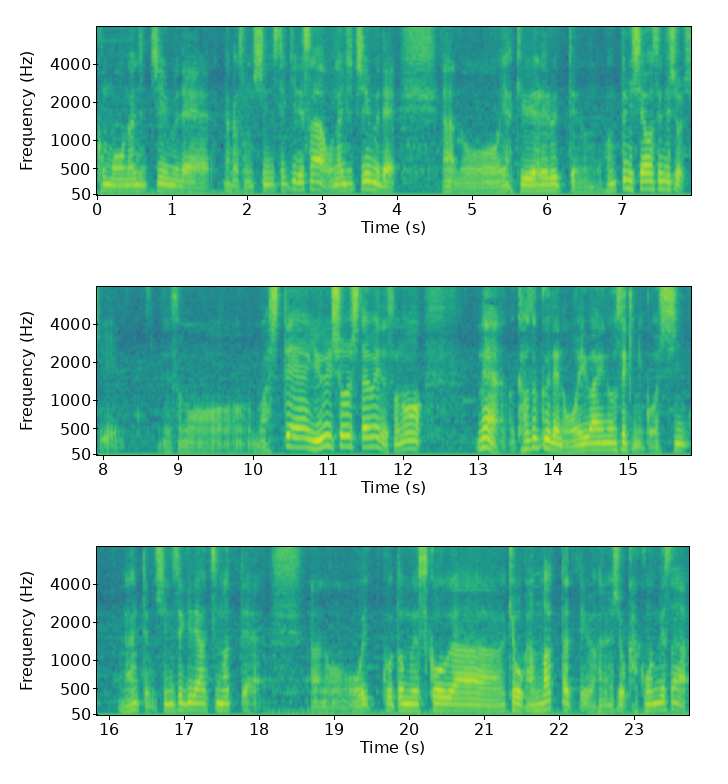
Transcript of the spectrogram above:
子も同じチームでなんかその親戚でさ同じチームであの野球やれるっていうのも本当に幸せでしょうしでそのまして優勝した上でそのね家族でのお祝いの席にこうしなんていうの親戚で集まってあの甥っ子と息子が今日頑張ったっていう話を囲んでさ、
